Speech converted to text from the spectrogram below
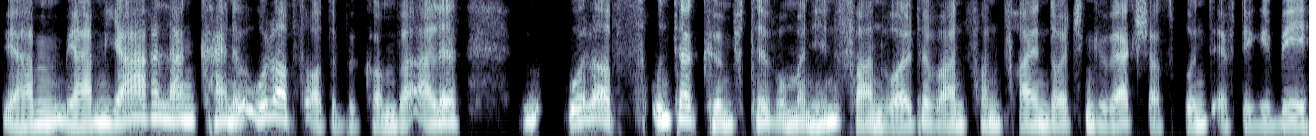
Wir haben, wir haben jahrelang keine Urlaubsorte bekommen, weil alle Urlaubsunterkünfte, wo man hinfahren wollte, waren von Freien Deutschen Gewerkschaftsbund, FDGB,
